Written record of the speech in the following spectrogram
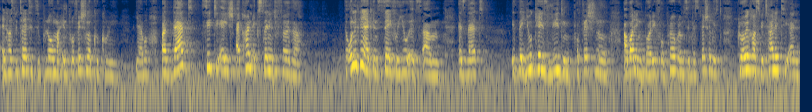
and hospitality diploma in professional cookery. Yeah but that cth i can't explain it further. The only thing i can say for you is um is that it's the UK's leading professional awarding body for programs in the specialist growing hospitality and,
